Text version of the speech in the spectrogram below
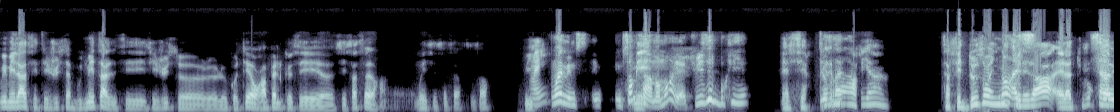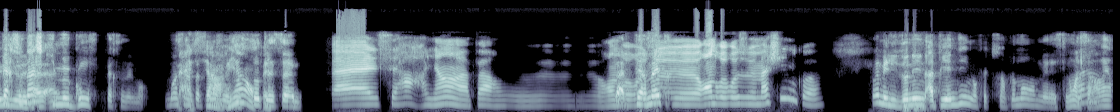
Oui, mais là, c'était juste un bout de métal. C'est c'est juste euh, le- côté, on rappelle que c'est euh, c'est sa sœur. Oui, c'est sa sœur, c'est ça. Oui. Oui. Ouais, mais il me, il me semble Mais- qu'à un moment, elle a utilisé le bouclier. Mais elle sert tellement à rien. Ça fait deux ans et demi qu'elle elle- est là, elle a toujours C'est un eu, personnage euh, qui me gonfle, personnellement. Moi, Bah, c'est un elle sert à personnage rien, je en saute fait. les scènes. Bah, elle sert à rien à part euh, rendre, Bah, heureuse, permettre- euh, rendre heureuse machine, quoi. Ouais, mais lui donner une happy ending, en fait, tout simplement. Mais sinon, elle Voilà. sert à rien.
